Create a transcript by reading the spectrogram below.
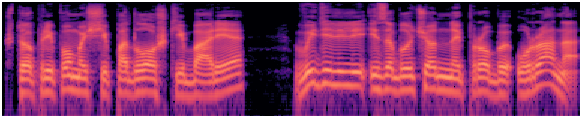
что при помощи подложки бария выделили из облученной пробы урана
